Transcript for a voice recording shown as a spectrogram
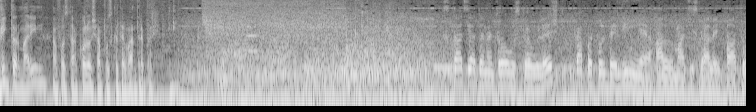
Victor Marin a fost acolo și a pus câteva întrebări. Stația de metrou Străulești, capătul de linie al magistralei 4,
